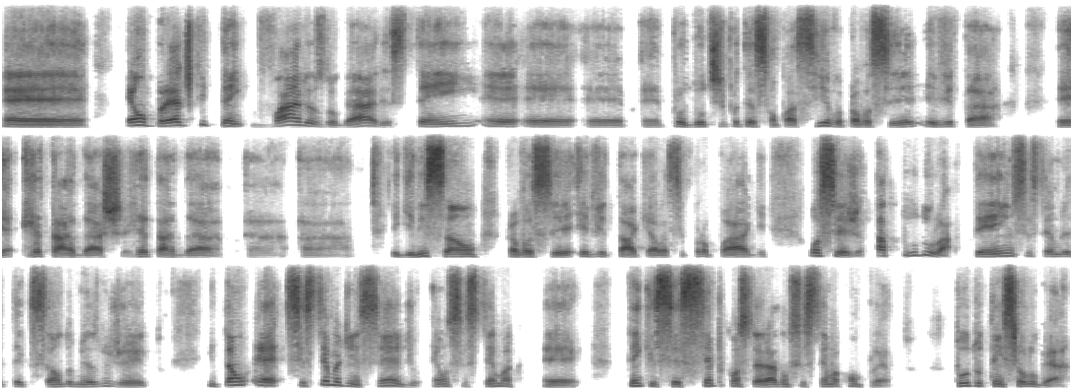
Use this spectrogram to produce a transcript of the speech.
É, é um prédio que tem vários lugares, tem é, é, é, é produtos de proteção passiva para você evitar é, retardar, retardar a, a ignição, para você evitar que ela se propague. Ou seja, está tudo lá. Tem um sistema de detecção do mesmo jeito. Então, é, sistema de incêndio é um sistema, é, tem que ser sempre considerado um sistema completo. Tudo tem seu lugar.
